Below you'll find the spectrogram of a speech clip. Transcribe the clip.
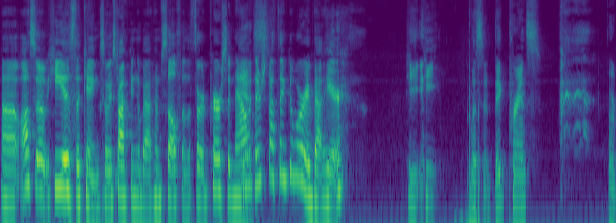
uh, also, he is the king, so he's talking about himself in the third person now. Yes. There's nothing to worry about here. He he listen, Big Prince or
